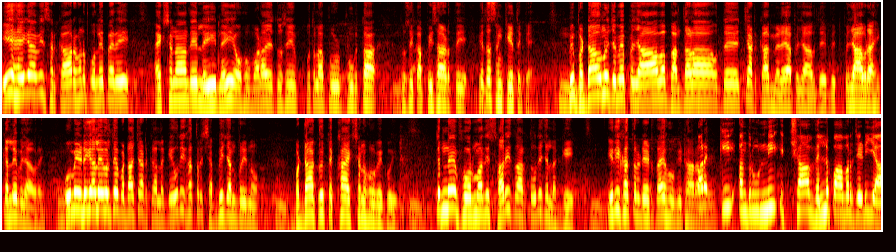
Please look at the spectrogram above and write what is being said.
ਇਹ ਹੈਗਾ ਵੀ ਸਰਕਾਰ ਹੁਣ ਪੋਲੇ ਪੈਰੇ ਐਕਸ਼ਨਾਂ ਦੇ ਲਈ ਨਹੀਂ, ਉਹ ਮਾੜਾ ਜਿਹਾ ਤੁਸੀਂ ਪੁਤਲਾ ਫੂ- ਫੂਕਤਾ ਤੁਸੀਂ ਕਾਪੀ ਸਾੜਤੀ, ਇਹ ਤਾਂ ਸੰਕੇਤਕ ਹੈ। ਵੀ ਵੱਡਾ ਉਹਨੂੰ ਜਿਵੇਂ ਪੰਜਾਬ ਬੰਦ ਵਾਲਾ ਉੱਤੇ ਝਟਕਾ ਮਿਲਿਆ ਪੰਜਾਬ ਦੇ ਵਿੱਚ ਪੰਜਾਬ ਰਾਹੀਂ ਇਕੱਲੇ ਪੰਜਾਬ ਰਾਹੀਂ। ਉਵੇਂ ਇੰਡੀਆ ਲੈਵਲ ਤੇ ਵੱਡਾ ਝਟਕਾ ਲੱਗੇ ਉਹਦੀ ਖਾਤਰ 26 ਜਨਵਰੀ ਨੂੰ ਵੱਡਾ ਕੋਈ ਤਿੱਖਾ ਐਕਸ਼ਨ ਹੋਵੇ ਕੋਈ। ਤਿੰਨੇ ਫੋਰਮਾਂ ਦੀ ਸਾਰੀ ਤਾਕਤ ਉਹਦੇ 'ਚ ਲੱਗੇ। ਇਹਦੀ ਖਾਤਰ ਡੇਟ ਤੈਅ ਹੋ ਗਈ 18 ਪਰ। ਕੀ ਅੰਦਰੂਨੀ ਇੱਛਾ ਵਿਲ ਪਾਵਰ ਜਿਹੜੀ ਆ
